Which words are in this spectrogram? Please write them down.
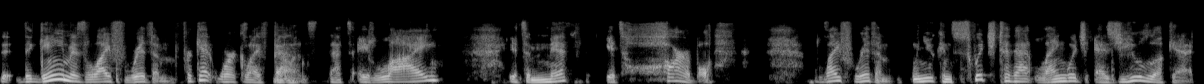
The, the game is life rhythm. Forget work life balance. Yeah. That's a lie. It's a myth. It's horrible. life rhythm, when you can switch to that language as you look at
